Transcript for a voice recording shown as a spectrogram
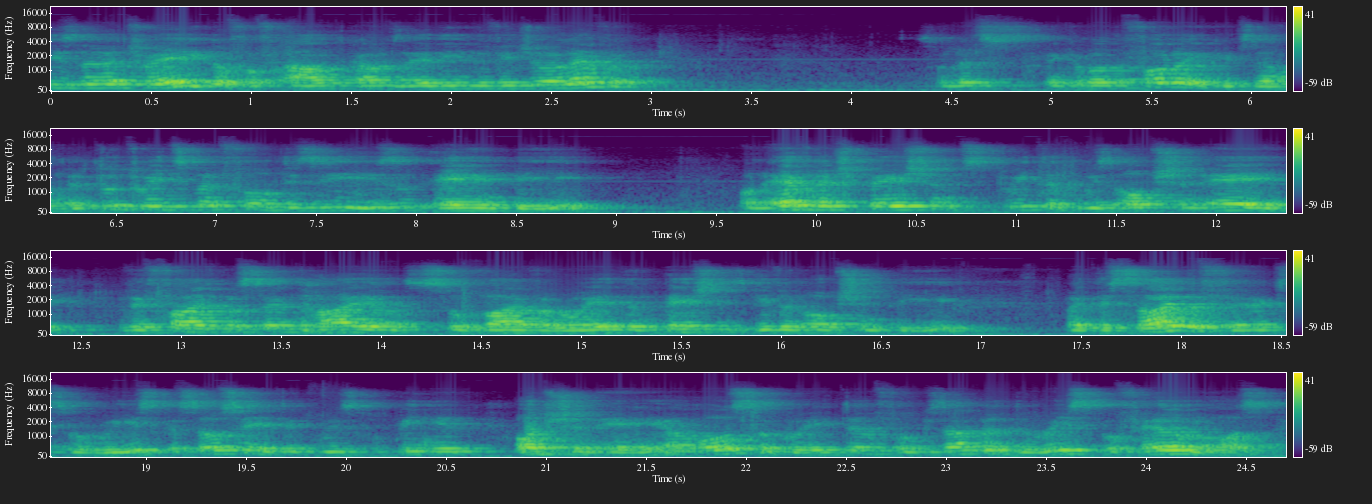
is there a trade-off of outcomes at the individual level? So let's think about the following example. Two treatments for disease A and B. On average, patients treated with option A have a 5% higher survival rate than patients given option B, but the side effects or risk associated with opinion option A are also greater. For example, the risk of hair loss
